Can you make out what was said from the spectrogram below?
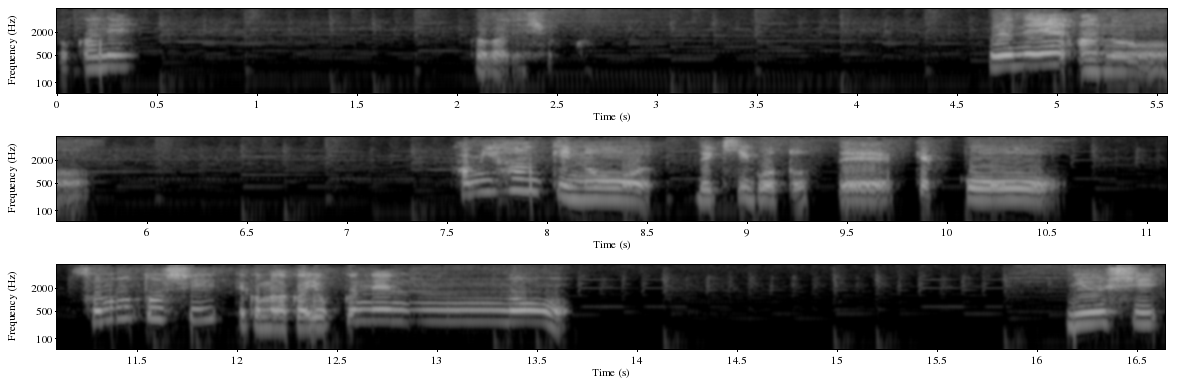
とかね、いかがでしょうか？これね、あの、上半期の出来事って結構、その年っていうか、まあ、なんか翌年の入試、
